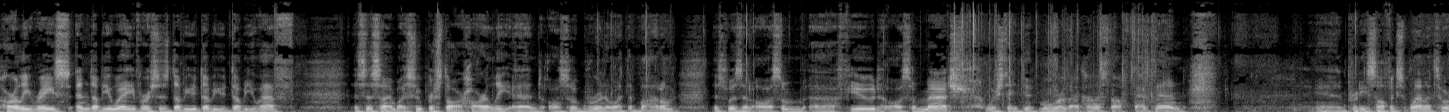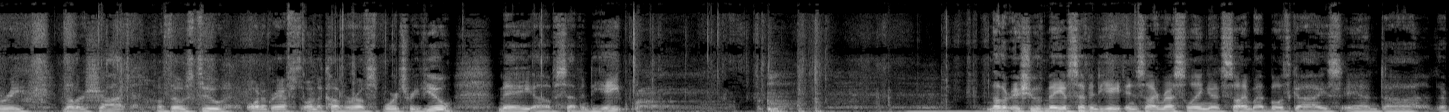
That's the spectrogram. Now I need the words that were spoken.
Harley Race, NWA versus WWWF. This is signed by Superstar Harley and also Bruno at the bottom. This was an awesome uh, feud, awesome match. Wish they did more of that kind of stuff back then. And pretty self-explanatory. Another shot of those two autographs on the cover of Sports Review, May of 78. Another issue of May of 78, Inside Wrestling, and signed by both guys. And uh, the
